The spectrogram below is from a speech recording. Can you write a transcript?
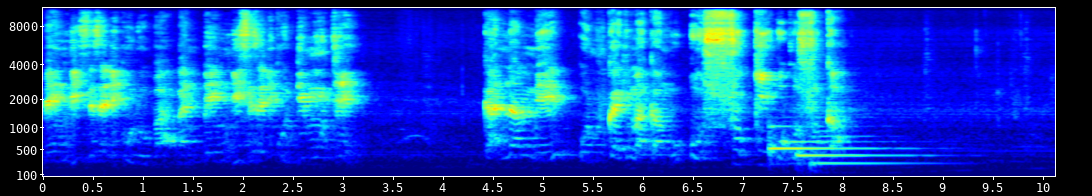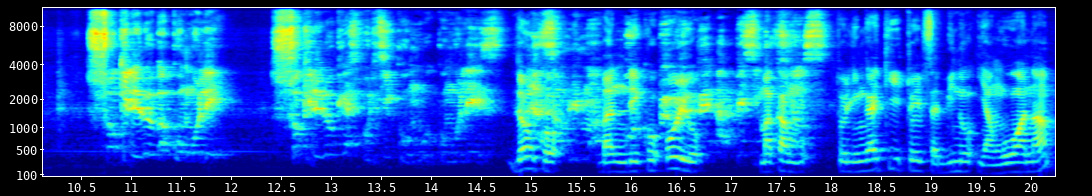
B'indices ezali koloba, ba b'indices ezali ko demontrer. Kanambe olukaki makambo, osuki, okosuka. Soki lelo oyo ba congolais, soki lelo classe politique congo, congolaise, Donc, rassemblement, ba ndeko peuple oyo pe apesi makambo confiance. tolingaki toyebisa bino yango wana.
